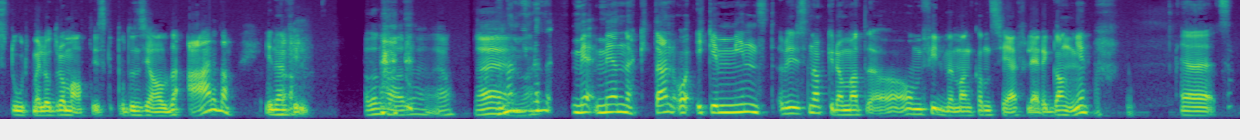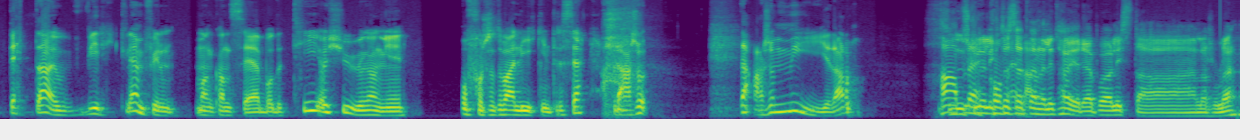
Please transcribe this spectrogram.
stort melodramatisk potensial det er da, i den Ja. filmen. Ja, den har ja. Er Men, men med, med nøktern, og ikke minst Vi snakker om, at, om filmer man kan se flere ganger. Eh, dette er jo virkelig en film man kan se både 10 og 20 ganger og fortsatt være like interessert. For det er så, det er så mye der, da. Så du skulle likt å sette denne litt høyere på lista, Lars Ole?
